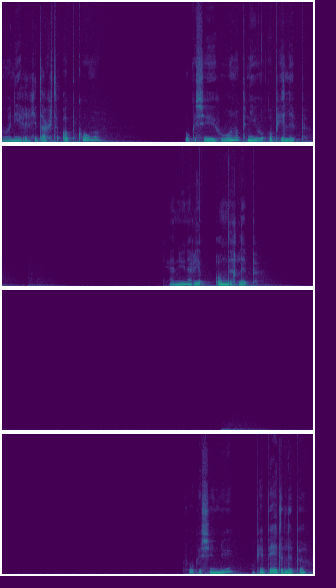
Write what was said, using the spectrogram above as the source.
En wanneer er gedachten opkomen, focus je gewoon opnieuw op je lip. Ga nu naar je onderlip. Focus je nu op je beide lippen.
